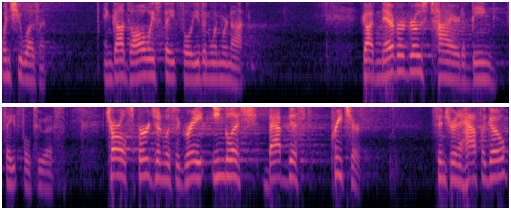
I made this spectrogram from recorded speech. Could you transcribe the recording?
when she wasn't. And God's always faithful even when we're not. God never grows tired of being faithful to us. Charles Spurgeon was a great English Baptist preacher century and a half ago.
